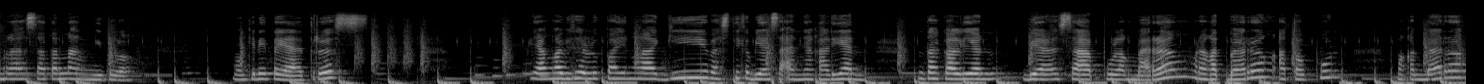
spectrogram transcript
merasa tenang gitu loh. Mungkin itu ya. Terus yang nggak bisa lupain lagi pasti kebiasaannya kalian. Entah kalian biasa pulang bareng berangkat bareng ataupun makan bareng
